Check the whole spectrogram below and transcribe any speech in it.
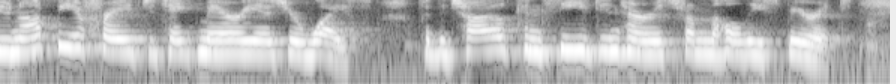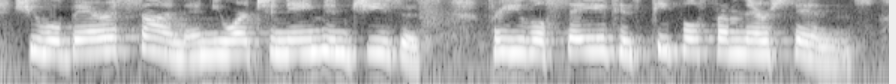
do not be afraid to take Mary as your wife, for the child conceived in her is from the Holy Spirit. She will bear a son, and you are to name him Jesus, for he will save his people from their sins.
